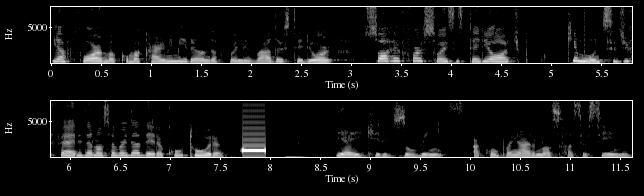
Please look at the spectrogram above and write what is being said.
e a forma como a Carmen Miranda foi levada ao exterior só reforçou esse estereótipo, que muito se difere da nossa verdadeira cultura. E aí, queridos ouvintes, acompanharam o nosso raciocínio?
